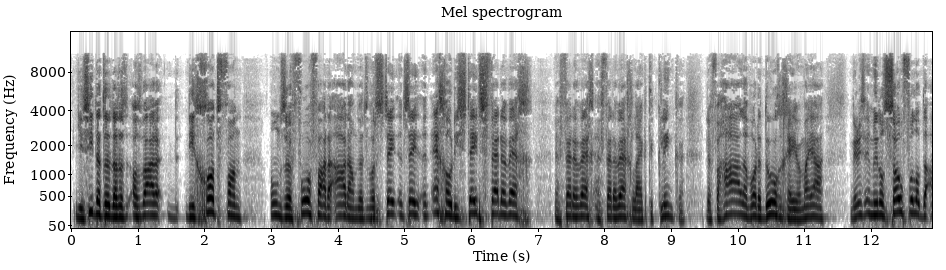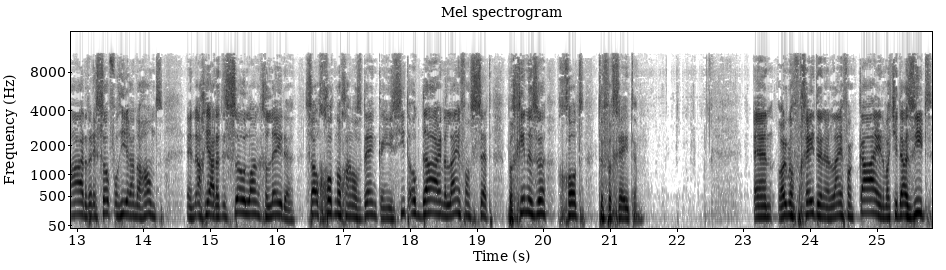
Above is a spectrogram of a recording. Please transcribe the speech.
Je ziet dat, er, dat het als het ware die God van onze voorvader Adam, dat wordt steeds, een echo die steeds verder weg en verder weg en verder weg lijkt te klinken. De verhalen worden doorgegeven, maar ja, er is inmiddels zoveel op de aarde, er is zoveel hier aan de hand. En ach ja, dat is zo lang geleden. Zou God nog aan ons denken? En je ziet ook daar in de lijn van Seth, beginnen ze God te vergeten. En wat ik nog vergeten in de lijn van Kain, wat je daar ziet,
